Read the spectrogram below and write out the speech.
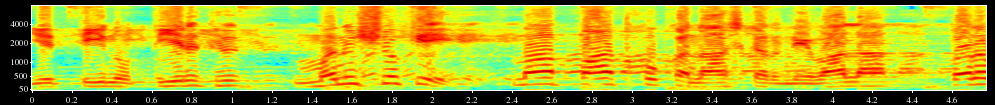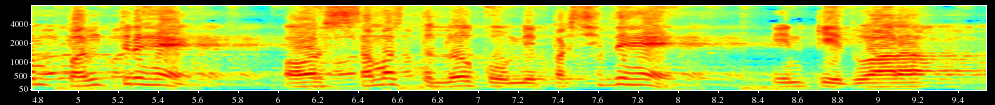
ये तीनों तीर्थ मनुष्यों के महापातकों का नाश करने वाला परम पवित्र है और समस्त लोकों में प्रसिद्ध है। इनके द्वारा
